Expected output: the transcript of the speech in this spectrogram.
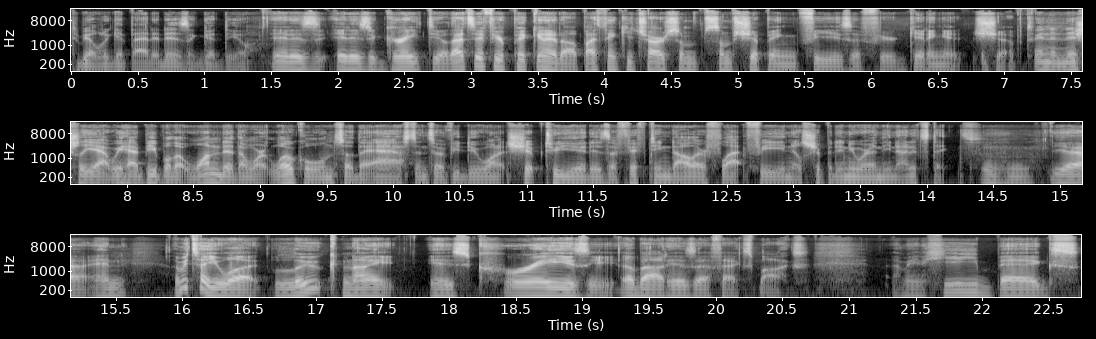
to be able to get that. It is a good deal. It is it is a great deal. That's if you're picking it up. I think you charge some some shipping fees if you're getting it shipped. And initially, yeah, we had people that wanted it that weren't local, and so they asked. And so if you do want it shipped to you, it is a fifteen dollar flat fee, and you'll ship it anywhere in the United States. hmm Yeah, and let me tell you what, Luke Knight is crazy about his FX box. I mean, he begs.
